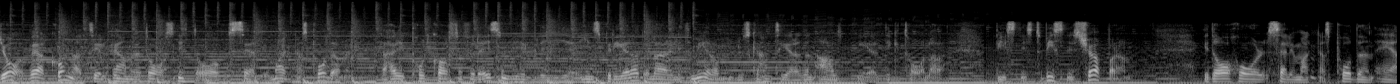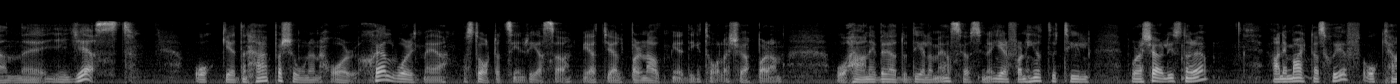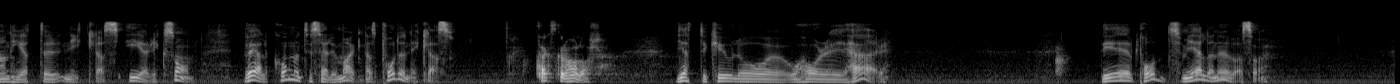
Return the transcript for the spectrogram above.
Ja, välkomna till ännu ett avsnitt av Sälj och marknadspodden. Det här är podcasten för dig som vill bli eh, inspirerad och lära dig lite mer om hur du ska hantera den allt mer digitala business-to-business-köparen. Idag har Sälj och marknadspodden en eh, gäst och eh, den här personen har själv varit med och startat sin resa med att hjälpa den allt mer digitala köparen. Och han är beredd att dela med sig av sina erfarenheter till våra kära lyssnare han är marknadschef och han heter Niklas Eriksson. Välkommen till Sälj och marknadspodden Niklas. Tack ska du ha Lars. Jättekul att, att ha dig här. Det är podd som gäller nu alltså.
